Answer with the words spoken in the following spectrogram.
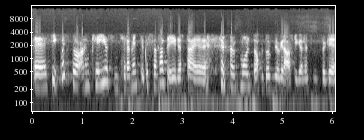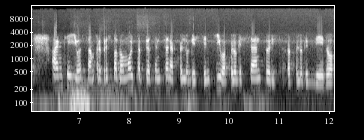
Eh, sì, questo anche io sinceramente, questa fase in realtà è molto autobiografica, nel senso che anche io ho sempre prestato molta più attenzione a quello che sentivo, a quello che sento rispetto a quello che vedo.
